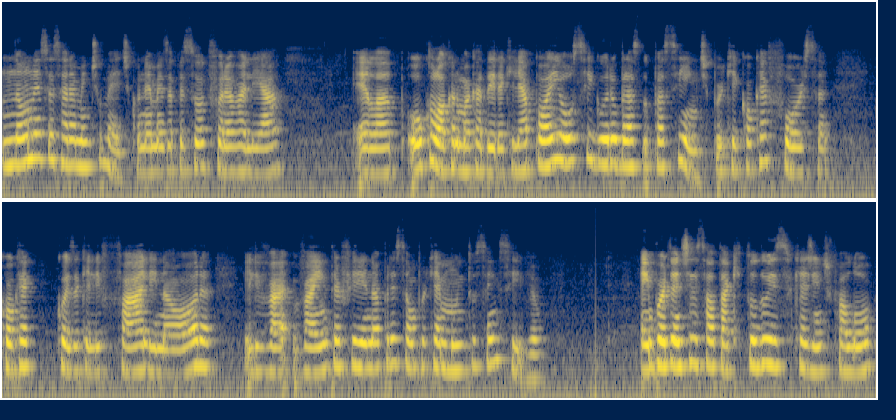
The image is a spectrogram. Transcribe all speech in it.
não necessariamente o médico, né? Mas a pessoa que for avaliar, ela ou coloca numa cadeira que ele apoie ou segura o braço do paciente, porque qualquer força, qualquer coisa que ele fale na hora, ele vai, vai interferir na pressão, porque é muito sensível. É importante ressaltar que tudo isso que a gente falou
